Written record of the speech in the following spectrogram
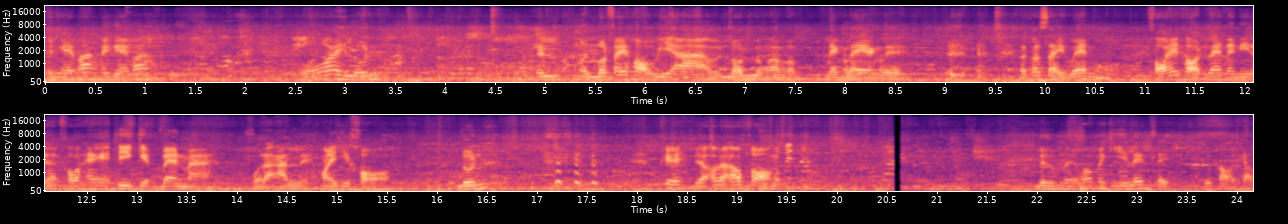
เป็นไงบ้าง เป็นไงบ้าง โอ้ยลุ้น เป็นเหมือนรถไฟเหาะ VR มันหล่นลงมาแบบแรงๆเลย แล้วก็ใส่แว่นเขาให้ถอดแว่นอันนี้เนะเขาให้ที่เก็บแว่นมาคนละอันเลย ห้อยที่คอลุ้น โอเค เดี๋ยวเอาไปเอาของ ลืมเลยว่าเมื่อกี้เล่นเสร็จคือต่อแถว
